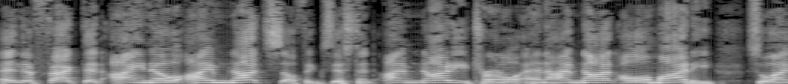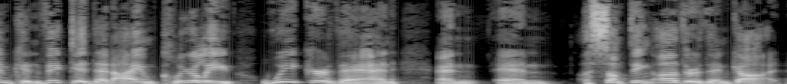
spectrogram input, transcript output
in the fact that I know I'm not self-existent. I'm not eternal and I'm not almighty. So I'm convicted that I am clearly weaker than and, and something other than God.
